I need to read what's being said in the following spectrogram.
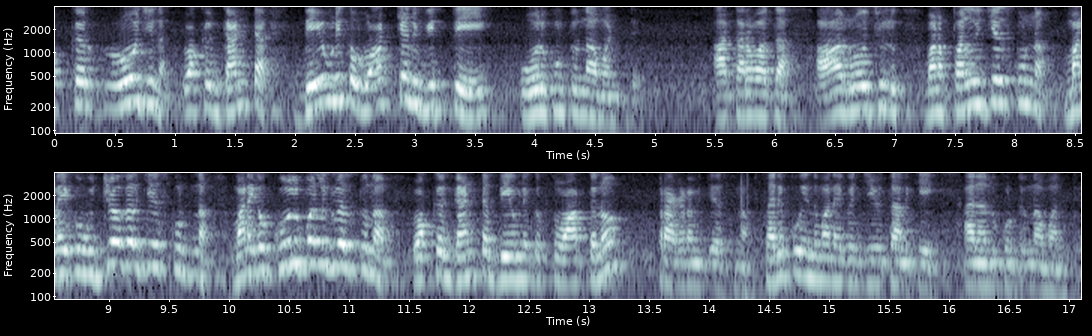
ఒక్క రోజున ఒక గంట దేవునికి వాక్యాన్ని విత్తి ఊరుకుంటున్నామంటే ఆ తర్వాత ఆ రోజులు మన పనులు చేసుకుంటున్నాం మన యొక్క ఉద్యోగాలు చేసుకుంటున్నాం మన యొక్క కూలి పనులకు వెళ్తున్నాం. ఒక్క గంట దేవుని యొక్క స్వార్థను ప్రకటన చేస్తున్నాం. సరిపోయింది మన యొక్క జీవితానికి అని అనుకుంటున్నాం అంతే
